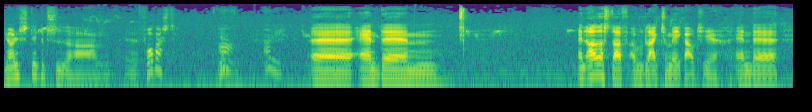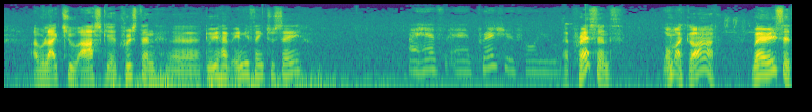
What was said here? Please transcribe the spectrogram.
lunch, det betyder um, uh, frokost. Yeah. Oh, okay. Uh, and um, and other stuff I would like to make out here. And uh, I would like to ask uh, Christian, uh, do you have anything to say? I have a present for you. A present? Oh yes. Oh my god. Where is it?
